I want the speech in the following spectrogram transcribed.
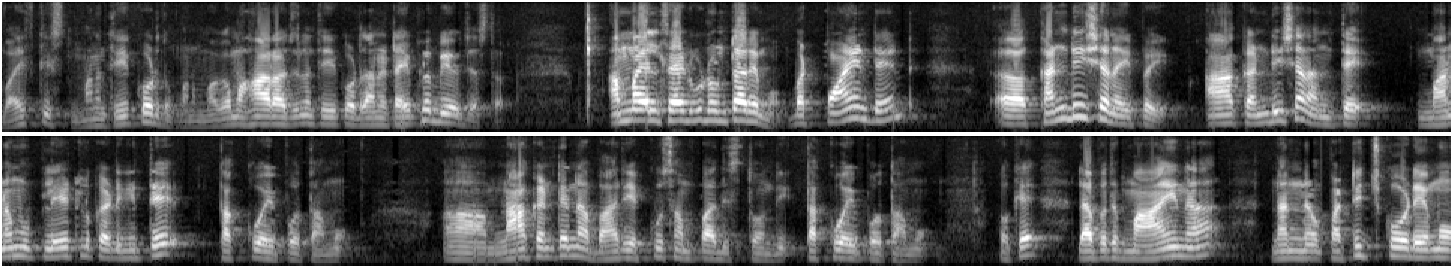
వైఫ్ తీస్తుంది. మనం తీయకూడదు. మనం మగ మహారాజులను తీయకూడదు అనే టైప్లో బిహేవ్ చేస్తారు. అమ్మాయిల సైడ్ కూడా ఉంటారేమో. బట్ పాయింట్ ఏంటి? కండిషన్ అయిపోయి. ఆ కండిషన్ అంతే. మనము ప్లేట్లు కడిగితే తక్కువైపోతాము. నాకంటే నా భార్య ఎక్కువ సంపాదిస్తోంది తక్కువైపోతాము. ఓకే లేకపోతే మా ఆయన నన్ను పట్టించుకోడేమో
